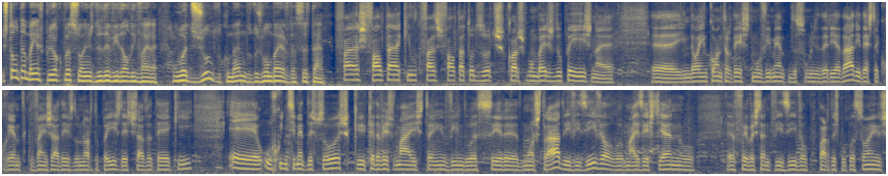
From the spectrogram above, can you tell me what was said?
estão também as preocupações de David Oliveira, o adjunto de comando dos bombeiros da Sertã. Faz falta aquilo que faz falta a todos os outros corpos bombeiros do país, não é? Uh, indo ao encontro deste movimento de solidariedade e desta corrente que vem já desde o norte do país, desde Chaves até aqui, é o reconhecimento das pessoas que cada vez mais tem vindo a ser eh, demonstrado e visível, mais este ano uh, foi bastante visível por parte das populações,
